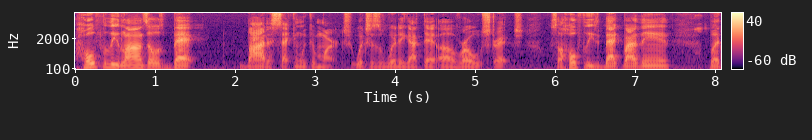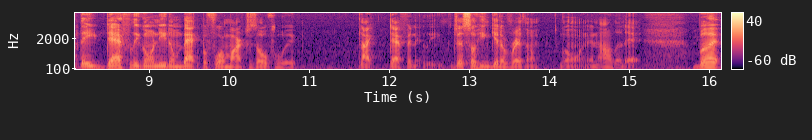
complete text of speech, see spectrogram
hopefully Lonzo's back by the second week of March, which is where they got that uh, road stretch. So hopefully he's back by then. But they definitely gonna need him back before March is over with. Like definitely, just so he can get a rhythm going and all of that. But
